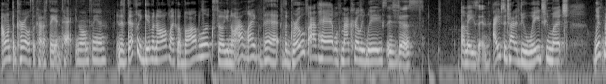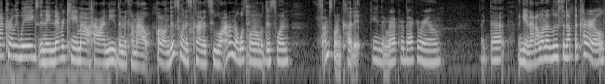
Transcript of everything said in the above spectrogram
I want the curls to kind of stay intact, you know what I'm saying? And it's definitely giving off like a bob look, so you know, I like that. The growth I've had with my curly wigs is just amazing. I used to try to do way too much with my curly wigs and they never came out how I need them to come out. Hold on, this one is kind of too long. I don't know what's going on with this one, so I'm just gonna cut it. Okay, and then wrap her back around like that. Again, I don't wanna loosen up the curls.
